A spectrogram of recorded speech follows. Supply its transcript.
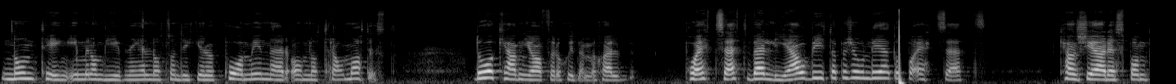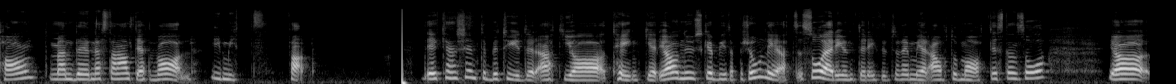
någonting i min omgivning eller något som dyker upp påminner om något traumatiskt. Då kan jag för att skydda mig själv på ett sätt välja att byta personlighet och på ett sätt kanske göra det spontant men det är nästan alltid ett val i mitt fall. Det kanske inte betyder att jag tänker ja nu ska jag byta personlighet. Så är det ju inte riktigt, det är mer automatiskt än så. Jag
